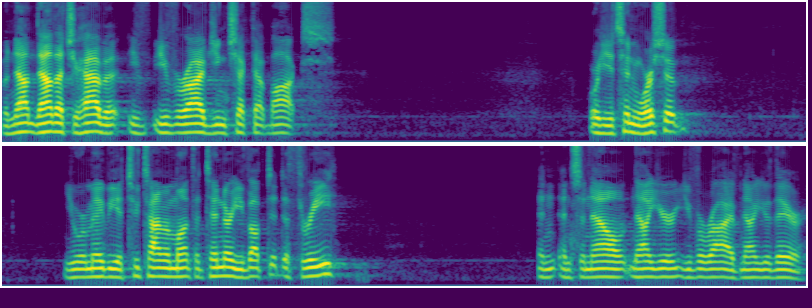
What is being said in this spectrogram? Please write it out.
But now, now that you have it, you've, you've arrived, you can check that box. Or you attend worship. You were maybe a two time a month attender, you've upped it to three. And, and so now, now you're, you've arrived, now you're there.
